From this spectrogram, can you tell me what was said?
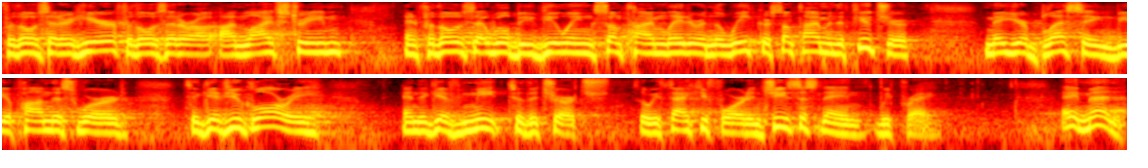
for those that are here, for those that are on live stream, and for those that will be viewing sometime later in the week or sometime in the future. May your blessing be upon this word to give you glory and to give meat to the church. So we thank you for it. In Jesus' name we pray. Amen.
